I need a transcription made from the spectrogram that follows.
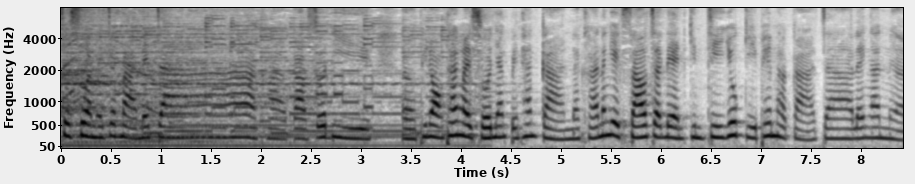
สดส่วนในจังหวัดนะจ้าค่ะกราบสวัสดีพี่น้องทั้งหลายโซนยังเป็นทางการนะคะนางเอกสาวจากแดนกิมจียุกีเพ่นผากาจ้ารายงานเหนือ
